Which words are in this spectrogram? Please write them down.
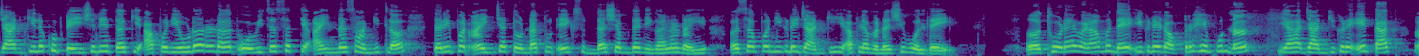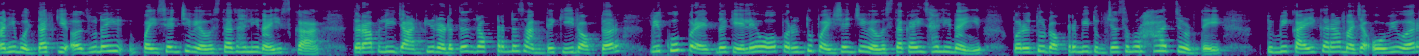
जानकीला खूप टेन्शन येतं की आपण एवढं रडत ओवीचं सत्य आईंना सांगितलं तरी पण आईंच्या तोंडातून एक सुद्धा शब्द निघाला नाही असं पण इकडे जानकी ही आपल्या मनाशी बोलते. थोड्या वेळामध्ये इकडे डॉक्टर हे पुन्हा या जानकीकडे येतात आणि बोलतात की अजूनही पैशांची व्यवस्था झाली नाहीस का? तर आपली जानकी रडतच डॉक्टरांना सांगते की डॉक्टर मी खूप प्रयत्न केले हो परंतु पैशांची व्यवस्था काही झाली नाही. परंतु डॉक्टर मी तुमच्यासमोर हात जोडते. तुम्ही काही करा माझ्या ओवीवर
